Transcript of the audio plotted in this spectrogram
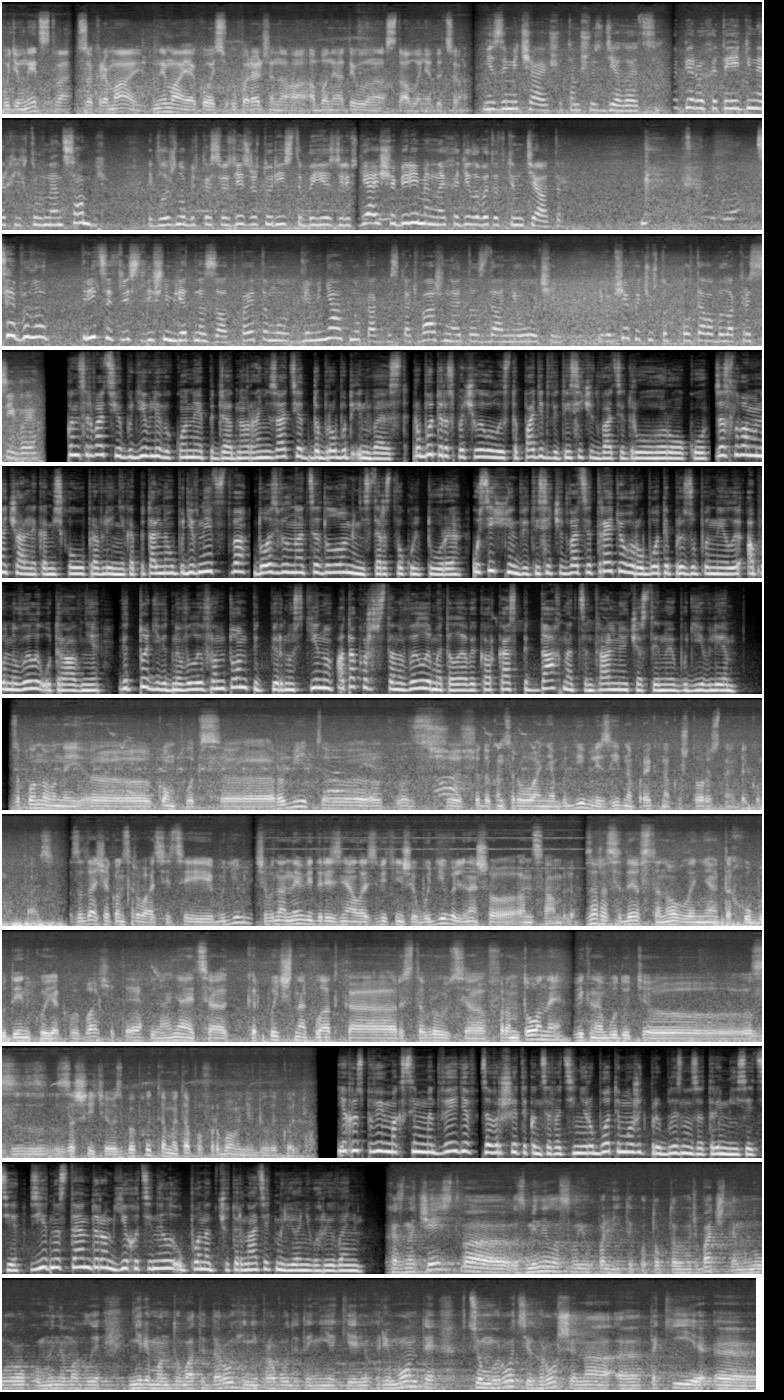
будівництва. Зокрема, немає якогось упередженого або негативного ставлення до цього. Не замечаю, что там что делается. Во-первых, это единый архитектурный ансамбль, и должно быть красиво. Здесь же туристы бы ездили. Я еще беременная ходила в этот кинотеатр. Это было 30 с лишним лет назад. Поэтому для меня, ну, как бы сказать, важно это здание очень. И вообще хочу, чтобы Полтава была красивая. Консервацію будівлі виконує підрядна організація Добробут Інвест. Роботи розпочали у листопаді 2022 року. За словами начальника міського управління капітального будівництва, дозвіл на це дало Міністерство культури. У січні 2023-го роботи призупинили, а поновили у травні. Відтоді відновили фронтон, підпірну стіну, а також встановили металевий каркас під дах над центральною частиною будівлі. Запланований е, комплекс е, робіт е, щодо консервування будівлі згідно проєктно-кошторисної документації. Задача консервації цієї будівлі, щоб вона не відрізнялась від інших будівель нашого ансамблю. Зараз іде встановлення даху будинку, як ви бачите. Зганяється кирпична кладка, реставруються фронтони. Вікна будуть зашиті ОСБ плитами та пофарбовані в білий колір. Як розповів Максим Медведєв, завершити консерваційні роботи можуть приблизно за три місяці. Згідно з тендером, їх оцінили у понад 14 мільйонів гривень. Казначейство змінило свою політику. Тобто, ви ж бачите, минулого року ми не могли ні ремонтувати дороги, ні проводити ніякі ремонти. В цьому році гроші на е, такі е,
